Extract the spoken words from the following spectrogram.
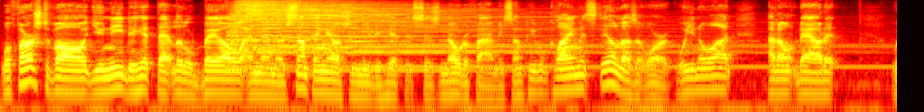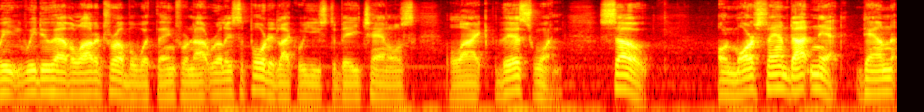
Well, first of all, you need to hit that little bell, and then there's something else you need to hit that says notify me. Some people claim it still doesn't work. Well, you know what? I don't doubt it. We, we do have a lot of trouble with things. We're not really supported like we used to be, channels like this one. So, on marsfam.net, down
